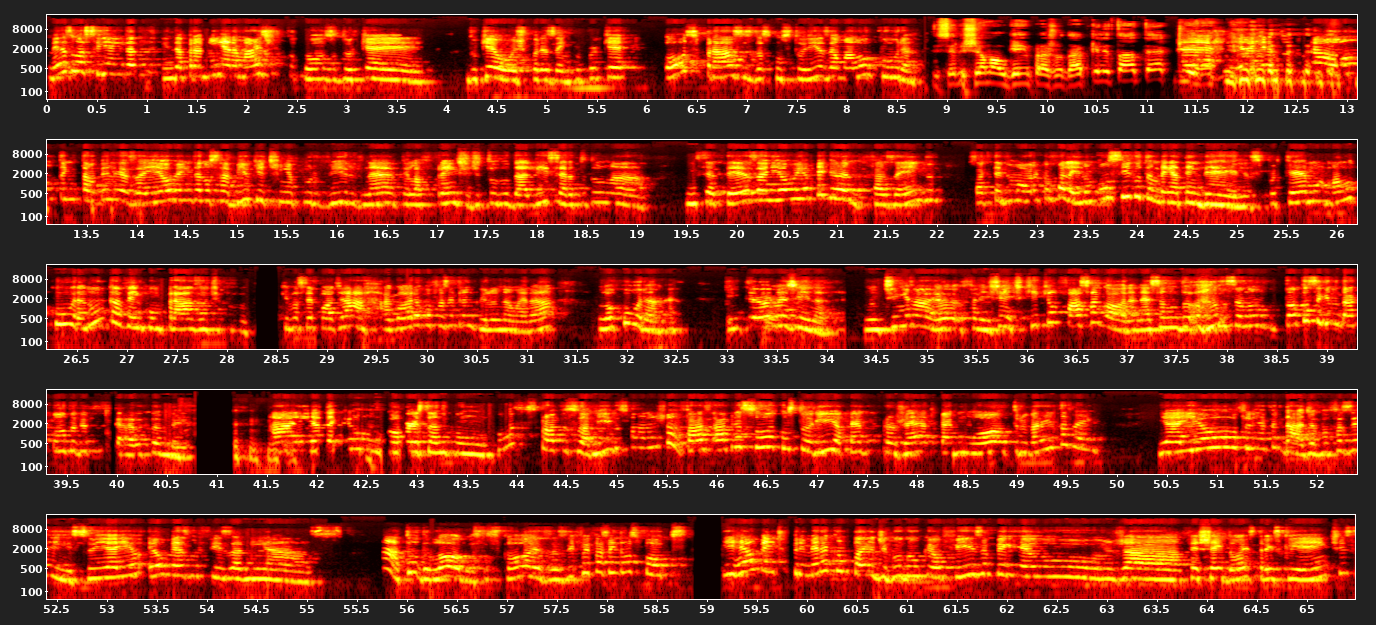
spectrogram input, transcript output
mesmo assim, ainda, ainda para mim era mais dificultoso do que do que hoje, por exemplo, porque os prazos das consultorias é uma loucura. E se ele chama alguém para ajudar, é porque ele está até aqui. É, né? e aí é tudo para ontem, tá, beleza. E eu ainda não sabia o que tinha por vir, né, pela frente de tudo da Alice, era tudo uma incerteza, e eu ia pegando, fazendo. Só que teve uma hora que eu falei, não consigo também atender eles, porque é uma loucura. Nunca vem com prazo, tipo, que você pode, ah, agora eu vou fazer tranquilo. Não, era loucura, né? Então, imagina, não tinha. Eu falei, gente, o que, que eu faço agora, né? Se eu, não dou, se eu não tô conseguindo dar conta desses caras também. Aí até que eu conversando com, com os próprios amigos, falando, faz, abre a sua consultoria, pega um projeto, pega um outro, vai também. E aí eu falei, é verdade, eu vou fazer isso. E aí eu, eu mesmo fiz as minhas, ah, tudo, logo, essas coisas, e fui fazendo aos poucos. E realmente, a primeira campanha de Google que eu fiz, eu, eu já fechei dois, três clientes.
